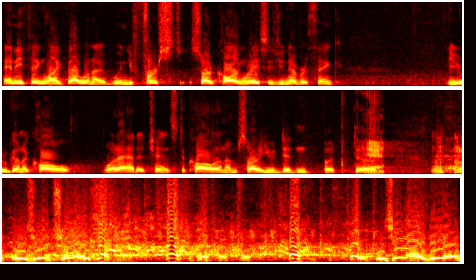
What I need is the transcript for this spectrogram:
anything like that. When, I, when you first start calling races, you never think you were going to call what I had a chance to call, and I'm sorry you didn't, but uh, yeah. it was your choice. it was your idea.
